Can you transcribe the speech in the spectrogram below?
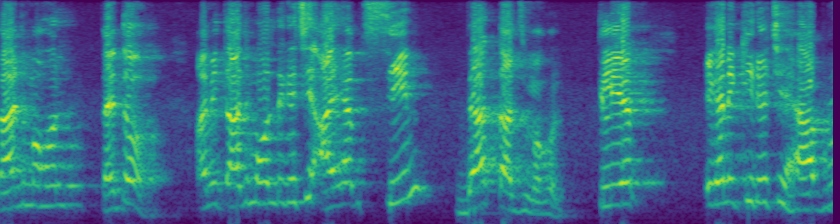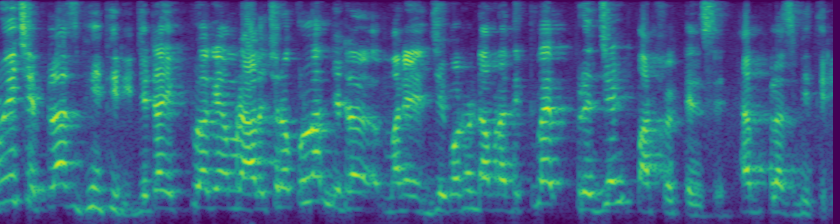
Taj Mahal, তাই তো? আমি তাজমহল দেখেছি I have seen the Taj Mahal. Clear এখানে কি রয়েছে? হ্যাভ রয়েছে প্লাস ভি থ্রি যেটা একটু আগে আমরা আলোচনা করলাম, যেটা মানে যে গঠনটা আমরা দেখতে পাই প্রেজেন্ট পারফেক্ট টেন্সে হ্যাভ প্লাস ভি থ্রি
